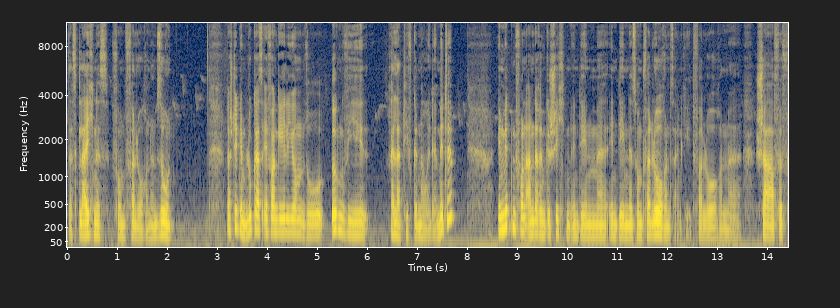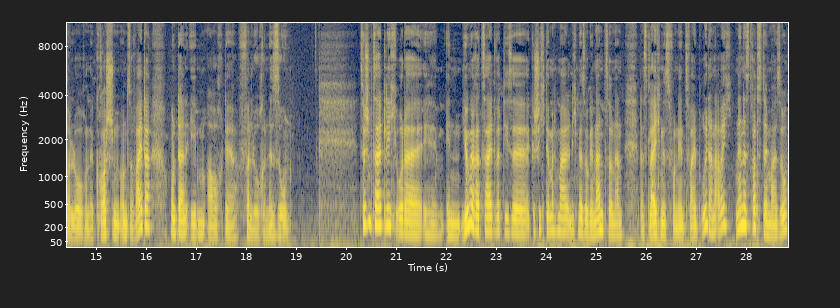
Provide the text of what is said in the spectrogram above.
das Gleichnis vom verlorenen Sohn. Das steht im Lukasevangelium so irgendwie relativ genau in der Mitte inmitten von anderen Geschichten, in denen, äh, in denen es um Verlorensein geht. Verlorene Schafe, verlorene Groschen und so weiter. Und dann eben auch der verlorene Sohn. Zwischenzeitlich oder äh, in jüngerer Zeit wird diese Geschichte manchmal nicht mehr so genannt, sondern das Gleichnis von den zwei Brüdern. Aber ich nenne es trotzdem mal so,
